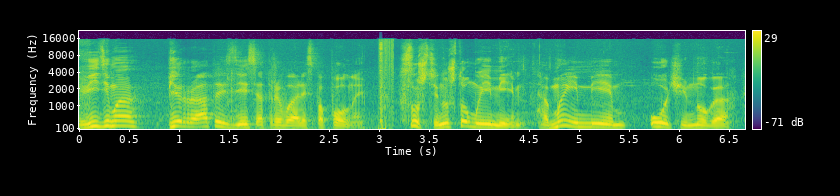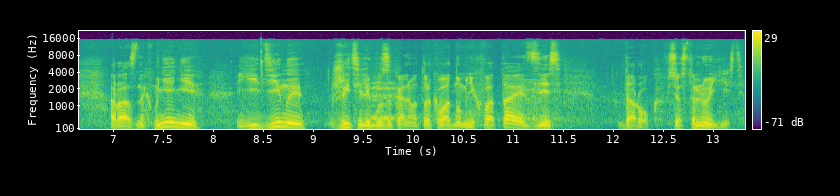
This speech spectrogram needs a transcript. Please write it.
Видимо, пираты здесь отрывались по полной. Слушайте, ну что мы имеем? Мы имеем очень много разных мнений. Едины жители музыкального только в одном. Не хватает здесь дорог. Все остальное есть.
